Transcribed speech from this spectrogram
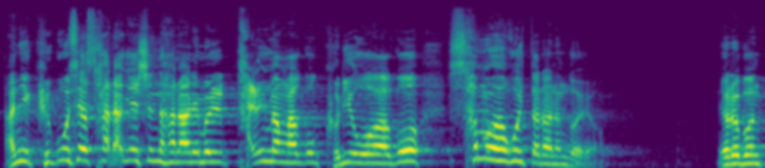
아니 그곳에 살아계신 하나님을 갈망하고 그리워하고 사모하고 있다라는 거예요. 여러분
